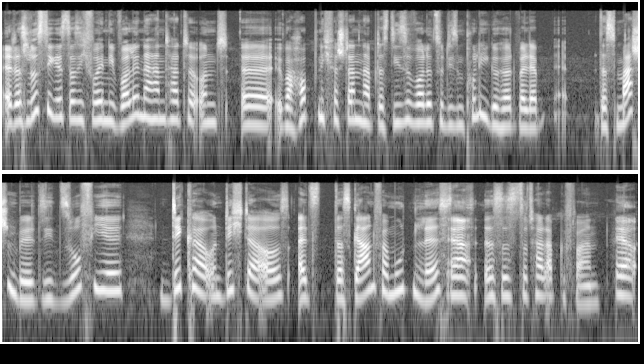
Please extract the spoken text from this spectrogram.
Äh, Das Lustige ist, dass ich vorhin die Wolle in der Hand hatte und äh, überhaupt nicht verstanden habe, dass diese Wolle zu diesem Pulli gehört, weil der, äh, das Maschenbild sieht so viel dicker und dichter aus, als das Garn vermuten lässt. Ja. Das ist total abgefahren. Ja,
